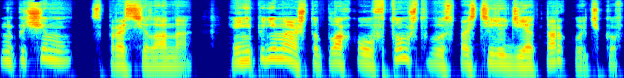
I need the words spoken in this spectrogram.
«Ну почему?» – спросила она. «Я не понимаю, что плохого в том, чтобы спасти людей от наркотиков».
